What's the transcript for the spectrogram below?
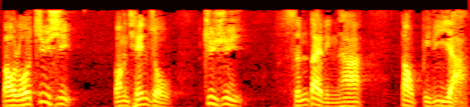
保罗继续往前走，继续神带领他到比利亚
